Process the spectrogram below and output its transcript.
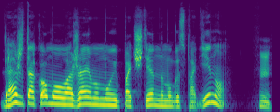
Даже такому уважаемому и почтенному господину, хм,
